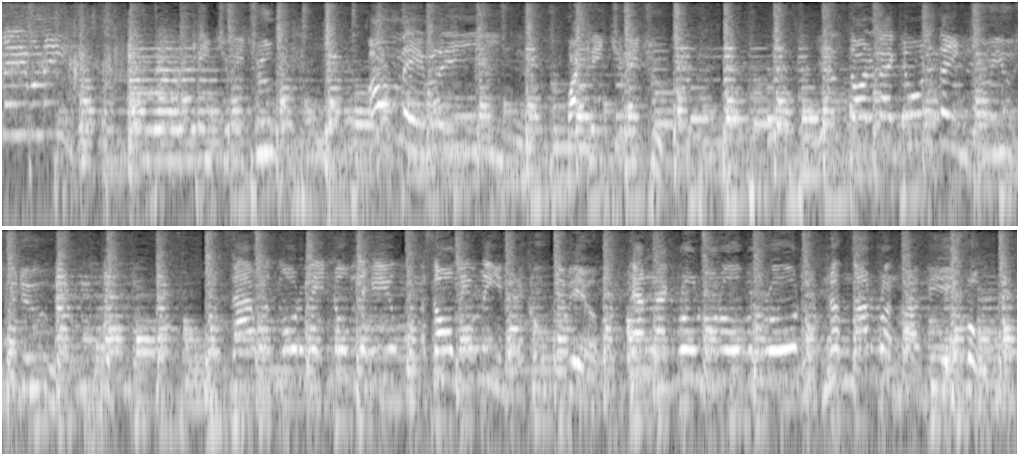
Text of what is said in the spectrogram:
Maybelline, can't you be true? Oh, Maybelline, why can't Oh.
